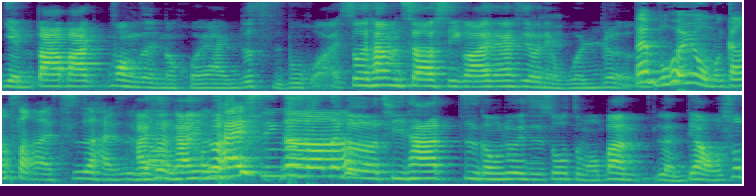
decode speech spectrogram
眼巴巴望着你们回来，你们就死不回来。所以他们吃到西瓜应该是有点温热。但不会，因为我们刚上来吃的还是还是很开心，很开心啊。那时候那个其他志工就一直说怎么办冷掉，我说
